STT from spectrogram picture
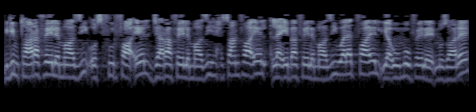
میگیم طاره فعل ماضی اسفور فاعل جرا فعل ماضی حسان فاعل لعب فعل ماضی ولد فاعل یعومو فعل مضارع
